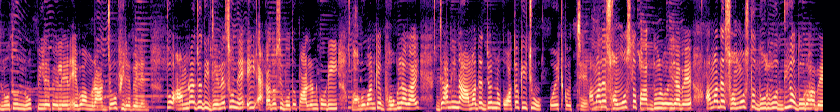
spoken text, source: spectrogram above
নতুন রূপ ফিরে পেলেন এবং রাজ্যও ফিরে পেলেন। তো আমরা যদি জেনে শুনে এই একাদশী ব্রত পালন করি, ভগবানকে ভোগ লাগাই জানি না, আমাদের জন্য কত কিছু ওয়েট করছে। আমাদের সমস্ত পাপ দূর হয়ে যাবে, আমাদের সমস্ত দুর্বুদ্ধিও দূর হবে।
